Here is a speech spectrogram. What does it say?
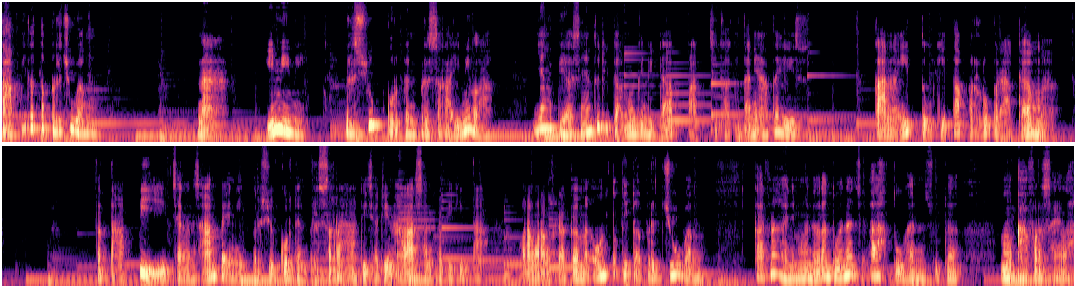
tapi tetap berjuang. Nah, ini nih, bersyukur dan berserah inilah yang biasanya itu tidak mungkin didapat jika kita ini ateis karena itu kita perlu beragama. Tetapi jangan sampai nih bersyukur dan berserah dijadiin alasan bagi kita orang-orang beragama untuk tidak berjuang karena hanya mengandalkan Tuhan aja. Ah Tuhan sudah mengcover saya lah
